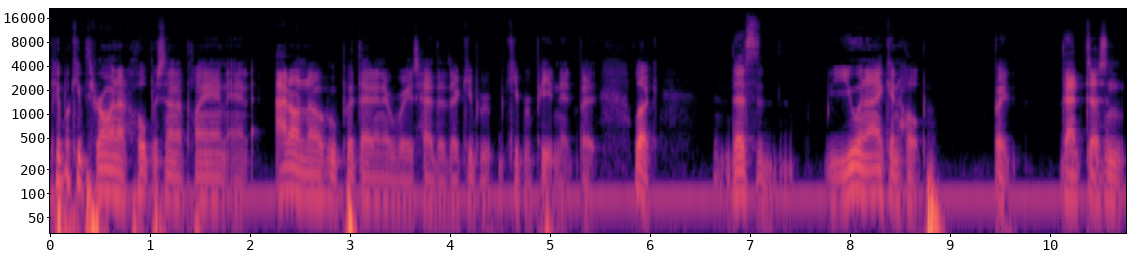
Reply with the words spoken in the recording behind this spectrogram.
people keep throwing out hope is not a plan, and I don't know who put that in everybody's head that they keep keep repeating it. But look, that's you and I can hope, but that doesn't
